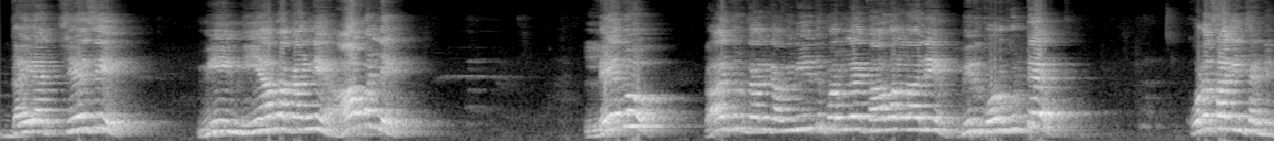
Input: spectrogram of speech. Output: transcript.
దయచేసి మీ నియామకాన్ని ఆపండి. లేదు రాయదుర్గానికి అవినీతి పరులే కావాలని మీరు కోరుకుంటే కొనసాగించండి.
